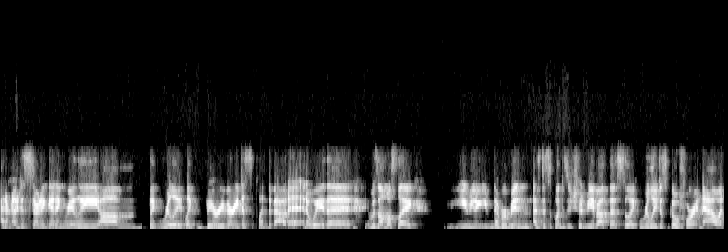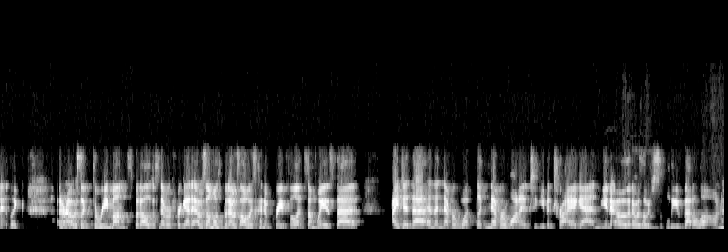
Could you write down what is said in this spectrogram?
I don't know, I just started getting really, um, like really, like very, very disciplined about it in a way that it was almost like you, you know, you've never been as disciplined as you should be about this. So like really just go for it now. And it like, I don't know, it was like three months, but I'll just never forget it. I was almost, but I was always kind of grateful in some ways that I did that and then never want like never wanted to even try again. You know that I was always mm. just leave that alone.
